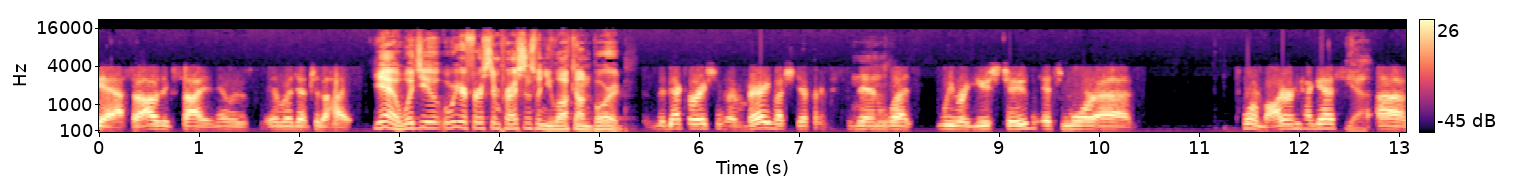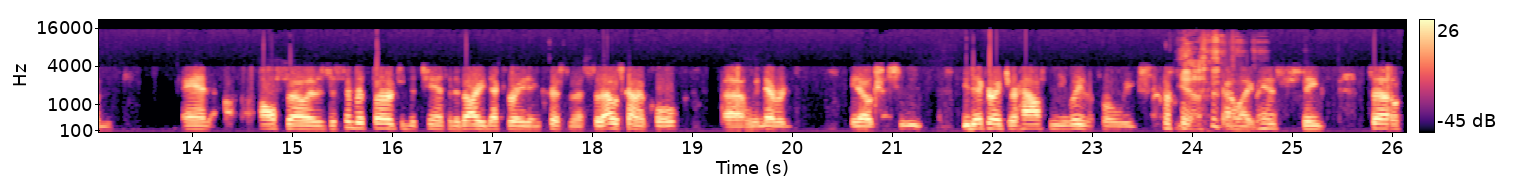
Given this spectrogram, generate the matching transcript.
Yeah, so I was excited. and It was it lived up to the hype. Yeah. Would you? What were your first impressions when you walked on board? The decorations are very much different than what we were used to. It's more uh, it's more modern, I guess. Yeah. Um, and also, it was December third to the tenth, and it's already decorated in Christmas, so that was kind of cool. Uh, we never, you know, you decorate your house and you leave it for a week. So Yeah. kind of like, man, it stinks. So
